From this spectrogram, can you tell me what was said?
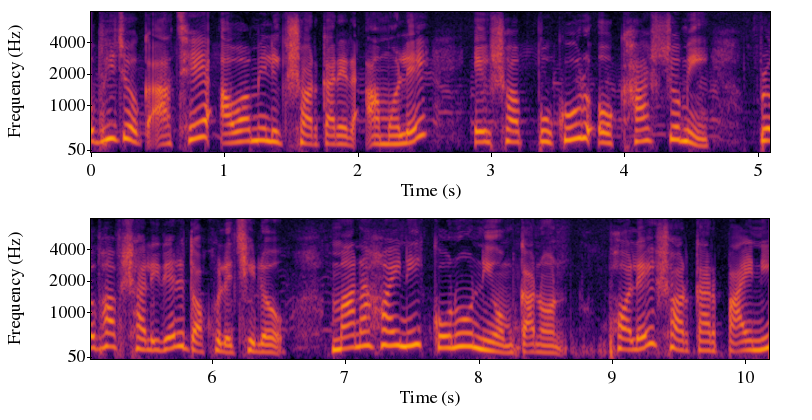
অভিযোগ আছে, আওয়ামী লীগ সরকারের আমলে এসব পুকুর ও খাস জমি প্রভাবশালীদের দখলে ছিল। মানা হয়নি কোনো নিয়মকানুন। ফলে সরকার পায়নি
